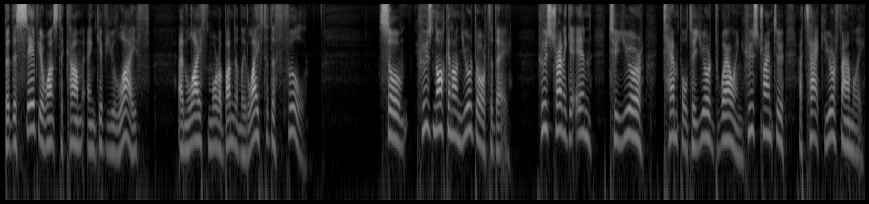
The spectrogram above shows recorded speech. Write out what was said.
But the Savior wants to come and give you life and life more abundantly, life to the full. So, who's knocking on your door today? Who's trying to get in to your temple, to your dwelling? Who's trying to attack your family?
